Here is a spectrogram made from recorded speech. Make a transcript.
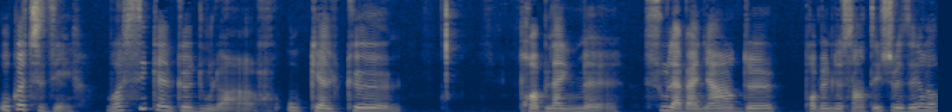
Au quotidien, voici quelques douleurs ou quelques problèmes euh, sous la bannière de problèmes de santé, je veux dire,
